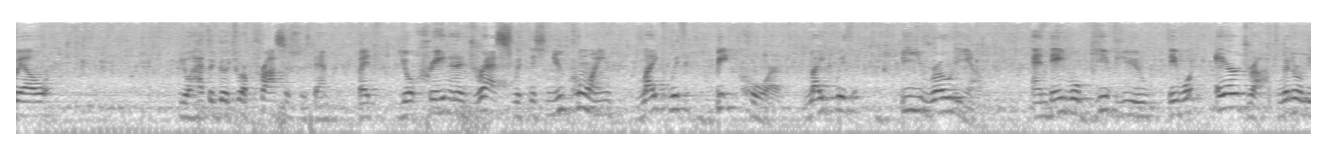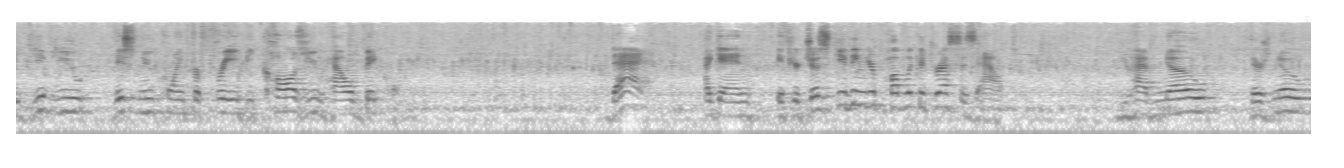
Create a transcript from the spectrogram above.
will, you'll have to go through a process with them, but you'll create an address with this new coin, like with Bitcore, like with B Rhodium and they will give you, they will airdrop, literally give you this new coin for free because you held Bitcoin. That, again, if you're just giving your public addresses out, you have no, there's no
